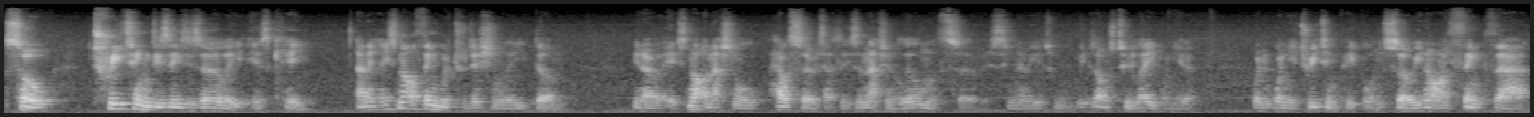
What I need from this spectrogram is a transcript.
so treating diseases early is key, and it, it's not a thing we've traditionally done you know, it's not a national health service actually; it's a national illness service. You know, it's it's almost too late when you're when when you're treating people, and so you know, I think that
